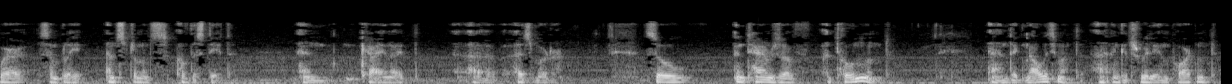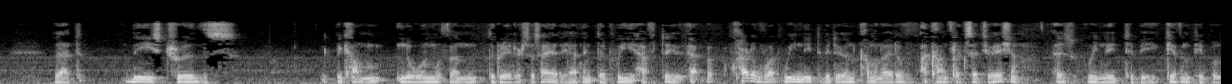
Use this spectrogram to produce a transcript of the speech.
were simply instruments of the state in carrying out uh, his murder. So, in terms of atonement and acknowledgement, I think it's really important that these truths become known within the greater society. I think that we have to, uh, part of what we need to be doing coming out of a conflict situation is we need to be giving people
